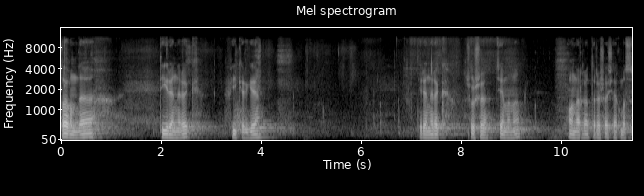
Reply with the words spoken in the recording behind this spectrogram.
Тагын да тирәнрәк фикергә тирәнрәк шушы теманы анарга тырышачакбыз.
